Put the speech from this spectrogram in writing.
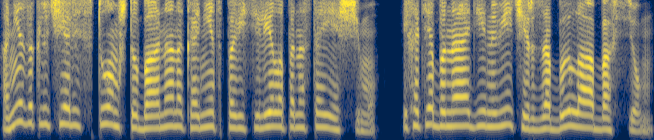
Они заключались в том, чтобы она, наконец, повеселела по-настоящему и хотя бы на один вечер забыла обо всем.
